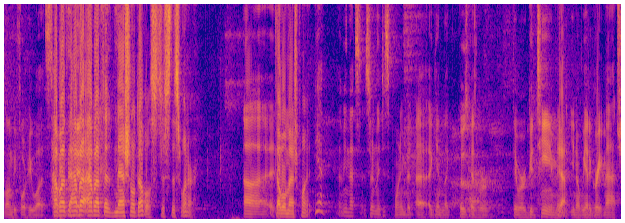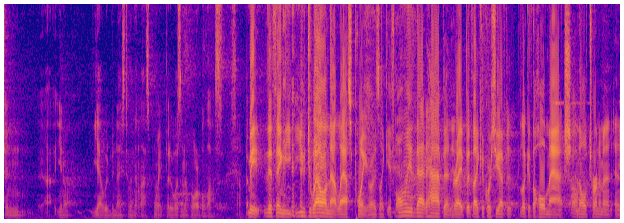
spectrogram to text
long before he was. so. How about how about how about the national doubles just this winter? Uh, Double match point. yeah. I mean, that's certainly disappointing. But uh, again, like those guys were, they were a good team. And, Yeah. You know, we had a great match, and uh, you know, yeah, it would have been nice to win that last point, but it wasn't a horrible loss. So. I mean, the thing you, you dwell on that last point. You're always like, if only that happened, right? But like, of course, you have to look at the whole match and the whole tournament and,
